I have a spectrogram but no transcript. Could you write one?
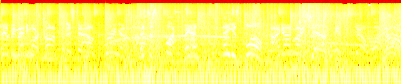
Can't be many more cops in this town. Bring 'em! This is fucked, man! The thing is blown! I got my share. It's still wide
